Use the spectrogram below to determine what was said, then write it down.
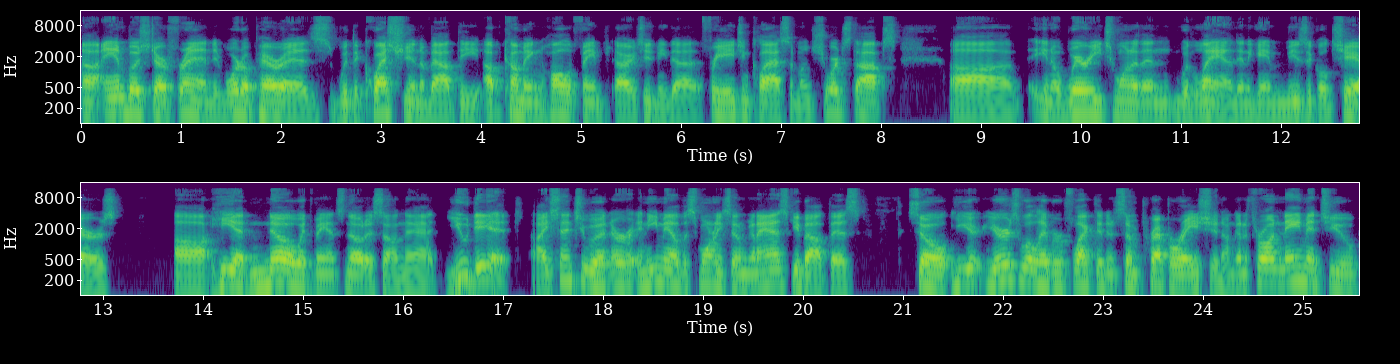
uh, ambushed our friend Eduardo Perez with the question about the upcoming Hall of Fame, uh, excuse me, the free agent class among shortstops. Uh, you know where each one of them would land in a game of musical chairs. Uh, he had no advance notice on that. You did. I sent you an, an email this morning. Said I'm going to ask you about this. So yours will have reflected in some preparation. I'm going to throw a name at you,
